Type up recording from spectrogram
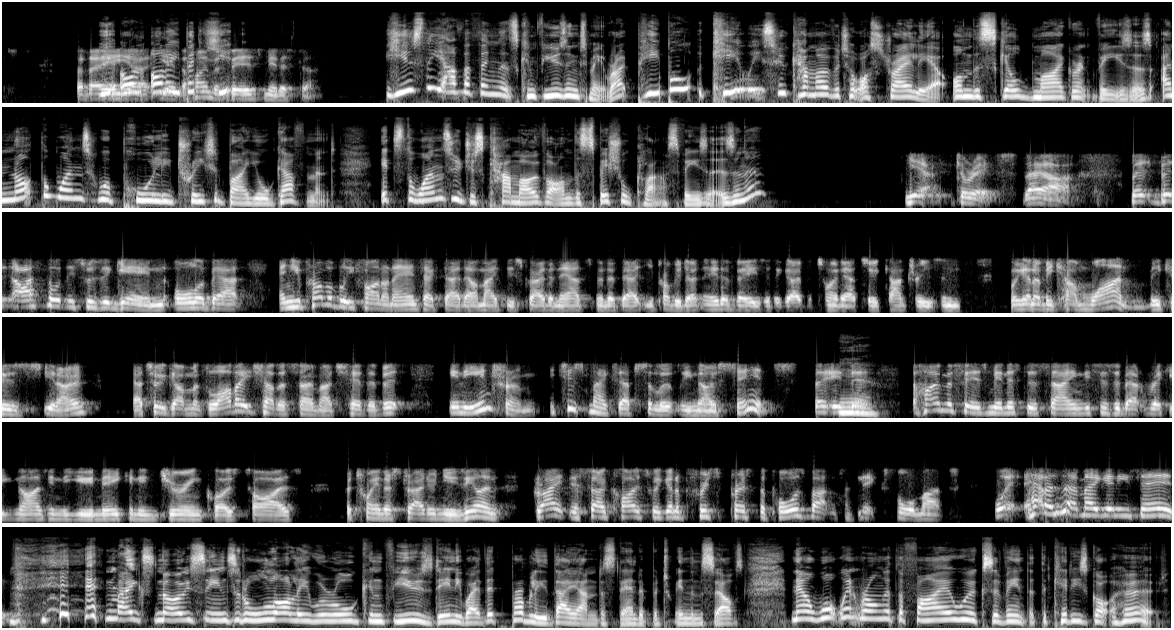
But they, Yeah, uh, Ollie, yeah, the but Home he- Affairs Minister. Here's the other thing that's confusing to me, right? People, Kiwis who come over to Australia on the skilled migrant visas are not the ones who are poorly treated by your government. It's the ones who just come over on the special class visa, isn't it? Yeah, correct. They are. But but I thought this was again all about, and you probably find on Anzac Day they'll make this great announcement about you probably don't need a visa to go between our two countries, and we're going to become one because you know our two governments love each other so much, Heather. But in the interim, it just makes absolutely no sense. The, the- Yeah. the Home Affairs Minister is saying this is about recognising the unique and enduring close ties between Australia and New Zealand. Great, they're so close. We're going to press, press the pause button for the next four months. What, how does that make any sense? it makes no sense at all, Ollie. We're all confused anyway. That probably they understand it between themselves. Now, what went wrong at the fireworks event that the kiddies got hurt?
